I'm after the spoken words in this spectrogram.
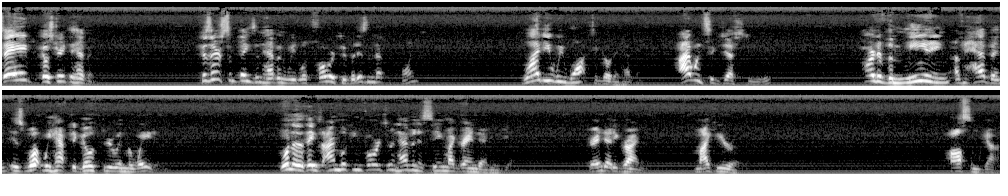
saved, go straight to heaven. Because there's some things in heaven we look forward to, but isn't that the point? Why do we want to go to heaven? I would suggest to you, part of the meaning of heaven is what we have to go through in the waiting. One of the things I'm looking forward to in heaven is seeing my granddaddy again. Granddaddy Griner, my hero. Awesome guy.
